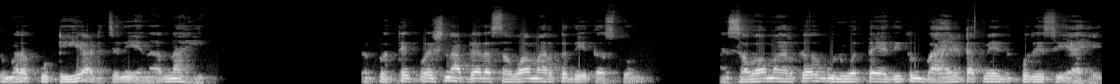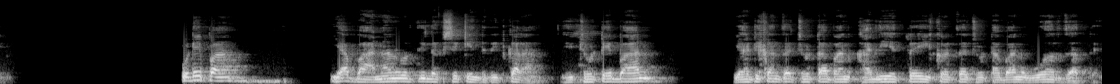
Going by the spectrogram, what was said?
तुम्हाला कुठेही अडचणी येणार नाही तर प्रत्येक प्रश्न आपल्याला सव्वा मार्क देत असतो. आणि सव्वा मार्क गुणवत्ता यादीतून बाहेर टाकणे पुरेसे आहेत पुढे पहा. या बाणांवरती लक्ष केंद्रित करा. हे छोटे बाण या ठिकाणचा छोटा बाण खाली येतोय इकडचा छोटा बाण वर जातोय.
